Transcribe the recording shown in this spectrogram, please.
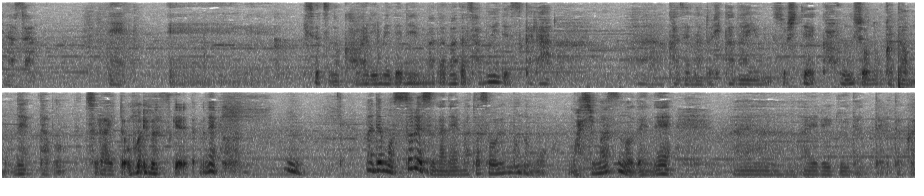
皆さん。ね、えー、季節の変わり目でねまだまだ寒いですから風邪などひかないようにそして花粉症の方もね多分辛いと思いますけれどもね。うん。まあ、でもストレスがねまたそういうものも増しますのでねアレルギーだったりとか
